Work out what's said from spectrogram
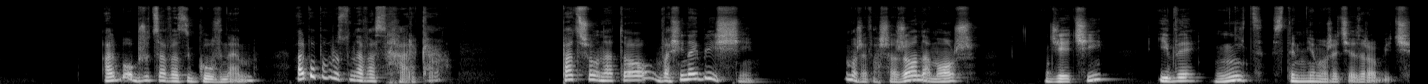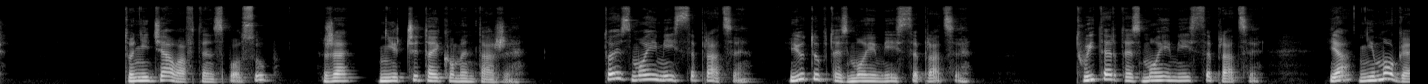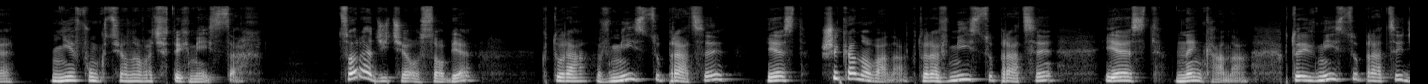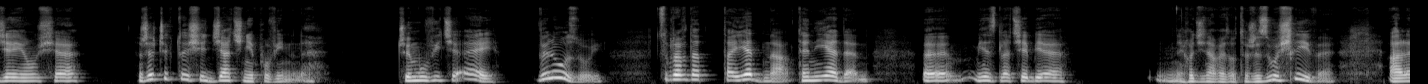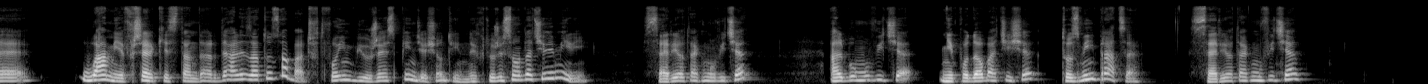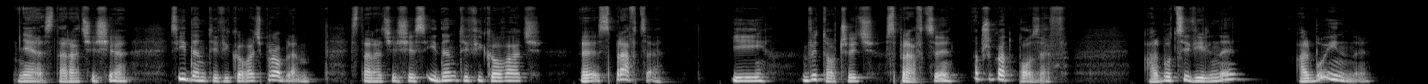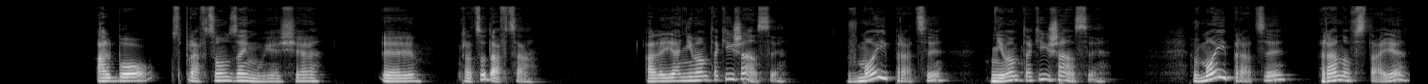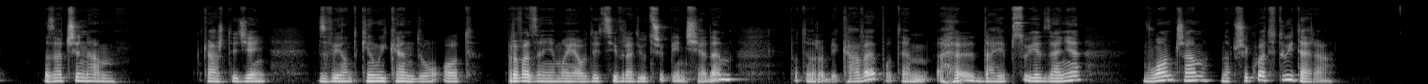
Albo obrzuca was gównem, albo po prostu na was harka. Patrzą na to wasi najbliżsi. Może wasza żona, mąż, dzieci i wy nic z tym nie możecie zrobić. To nie działa w ten sposób, że nie czytaj komentarzy. To jest moje miejsce pracy. YouTube to jest moje miejsce pracy. Twitter to jest moje miejsce pracy. Ja nie mogę nie funkcjonować w tych miejscach. Co radzicie osobie, która w miejscu pracy jest szykanowana, która w miejscu pracy jest nękana, której w miejscu pracy dzieją się rzeczy, które się dziać nie powinny? Czy mówicie, ej, wyluzuj? Co prawda, ta jedna, ten jeden jest dla ciebie nie chodzi nawet o to, że złośliwy, ale łamie wszelkie standardy, ale za to zobacz, w twoim biurze jest 50 innych, którzy są dla ciebie mili. Serio tak mówicie? Albo mówicie, nie podoba ci się, to zmień pracę. Serio tak mówicie? Nie, staracie się zidentyfikować problem, staracie się zidentyfikować e, sprawcę i wytoczyć sprawcy na przykład pozew albo cywilny, albo inny. Albo sprawcą zajmuje się y, pracodawca. Ale ja nie mam takiej szansy. W mojej pracy nie mam takiej szansy. W mojej pracy rano wstaję, zaczynam każdy dzień z wyjątkiem weekendu od prowadzenia mojej audycji w Radiu 357. Potem robię kawę, potem daję psu jedzenie, włączam na przykład Twittera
